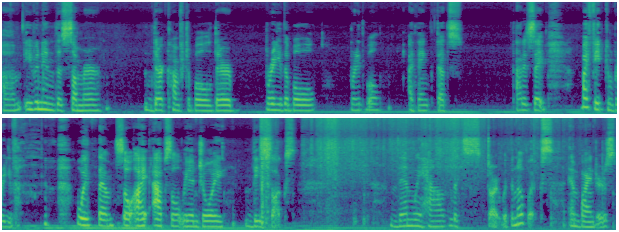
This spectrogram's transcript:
Um, even in the summer, they're comfortable. They're breathable. Breathable? I think that's how to say. My feet can breathe with them. So I absolutely enjoy these socks. Then we have, let's start with the notebooks and binders.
